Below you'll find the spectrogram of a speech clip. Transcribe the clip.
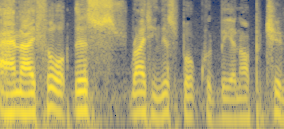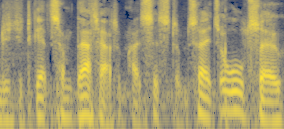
And I thought this writing this book would be an opportunity to get some of that out of my system. So it's also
